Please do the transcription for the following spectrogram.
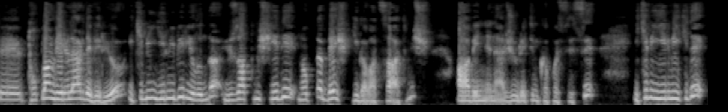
e, toplam veriler de veriyor. 2021 yılında 167.5 gigawatt saatmiş AB'nin enerji üretim kapasitesi. 2022'de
